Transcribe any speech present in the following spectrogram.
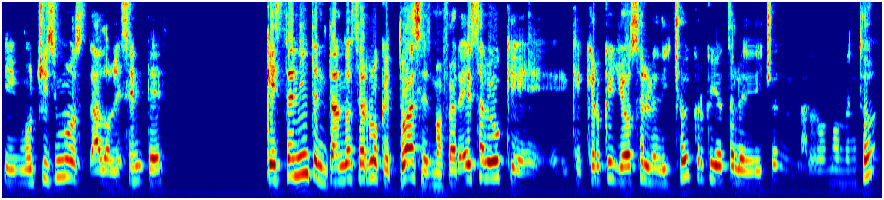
y muchísimos adolescentes que están intentando hacer lo que tú haces, Mafer. Es algo que, que creo que yo se lo he dicho y creo que yo te lo he dicho en algún momento.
